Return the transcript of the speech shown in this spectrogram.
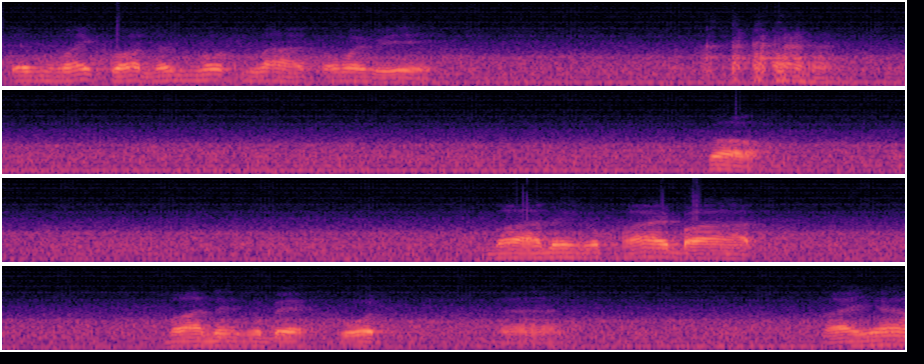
แต่สมัยก่อนนั้นรถลาก็ไม่มีก็บาหนึ่งก็พายบาท บาหนึ่งก็แบกกดอ่าพายย่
